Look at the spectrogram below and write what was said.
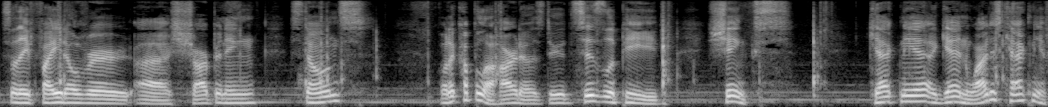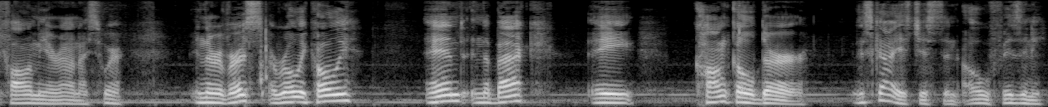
So they fight over uh, sharpening stones. What a couple of hardos, dude. Sizzlipede, Shinx, Cacnea again. Why does Cacnea follow me around? I swear. In the reverse, a Rolycoly. And in the back, a Conkeldurr. This guy is just an oaf, isn't he?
